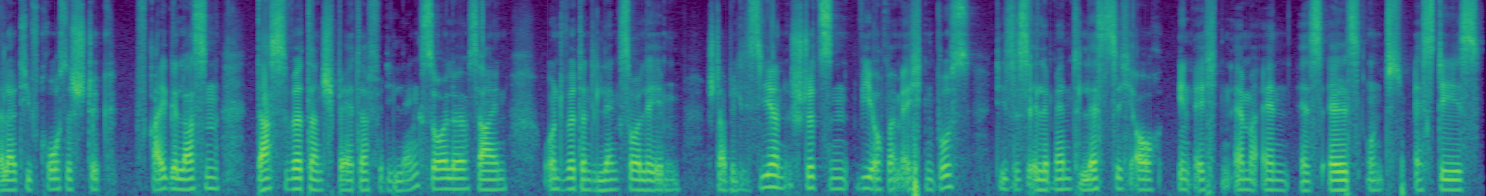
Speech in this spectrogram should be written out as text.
relativ großes Stück freigelassen. Das wird dann später für die Lenksäule sein und wird dann die Lenksäule eben stabilisieren, stützen, wie auch beim echten Bus. Dieses Element lässt sich auch in echten MAN, SLs und SDs,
